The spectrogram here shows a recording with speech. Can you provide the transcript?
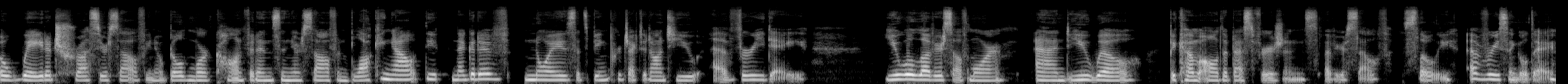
a way to trust yourself, you know, build more confidence in yourself and blocking out the negative noise that's being projected onto you every day, you will love yourself more and you will become all the best versions of yourself slowly every single day.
